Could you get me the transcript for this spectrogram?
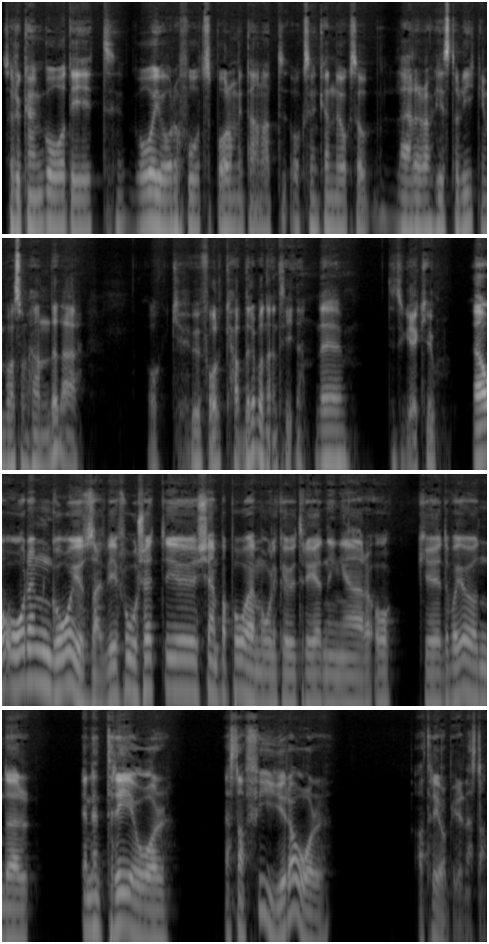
Så du kan gå dit, gå i våra fotspår om inte annat. Och sen kan du också lära dig av historiken vad som hände där. Och hur folk hade det på den tiden. Det, det tycker jag är kul. Ja, åren går ju som sagt. Vi fortsätter ju kämpa på här med olika utredningar och eh, det var ju under egentligen tre år, nästan fyra år, ja tre år blir det nästan,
